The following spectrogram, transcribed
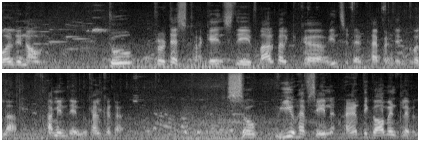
world renowned, to protest against the barbaric uh, incident happened in Kolar, I mean in Calcutta. So you have seen at the government level,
